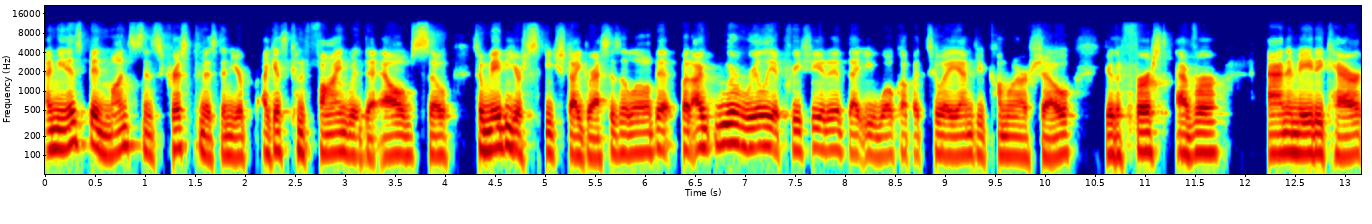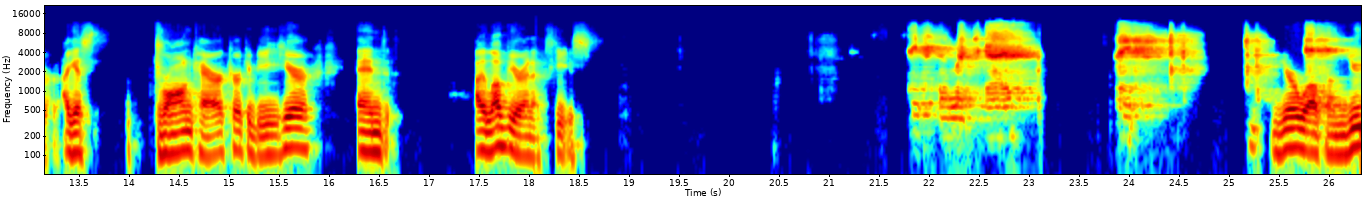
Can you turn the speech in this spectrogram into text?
I mean, it's been months since Christmas, and you're I guess confined with the elves, so so maybe your speech digresses a little bit. But I we're really appreciative that you woke up at 2 a.m. to come on our show. You're the first ever animated character, I guess, drawn character to be here, and I love your NFTs. Thanks so much, guys. You're welcome. You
